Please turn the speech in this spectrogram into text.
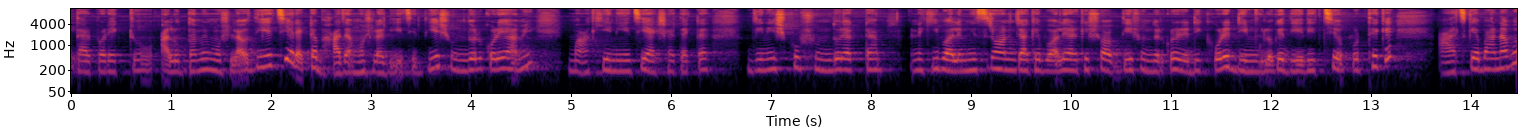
তারপরে একটু আলুর দমের মশলাও দিয়েছি আর একটা ভাজা মশলা দিয়েছি। দিয়ে সুন্দর করে আমি মাখিয়ে নিয়েছি একসাথে একটা জিনিস, খুব সুন্দর একটা মানে কি বলে, মিশ্রণ যাকে বলে আর কি, সব দিয়ে সুন্দর করে রেডি করে ডিমগুলোকে দিয়ে দিচ্ছি ওপর থেকে। আজকে বানাবো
